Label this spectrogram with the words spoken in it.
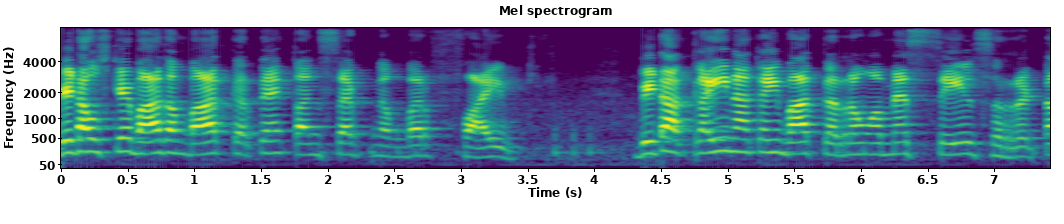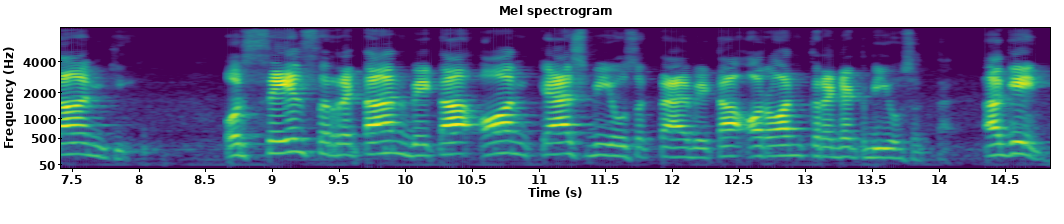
बेटा, उसके बाद हम बात करते हैं कंसेप्ट नंबर फाइव की। बेटा, कहीं ना कहीं बात कर रहा हूँ अब मैं सेल्स रिटर्न की। और सेल्स रिटर्न बेटा ऑन कैश भी हो सकता है बेटा और ऑन क्रेडिट भी हो सकता है। अगेन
